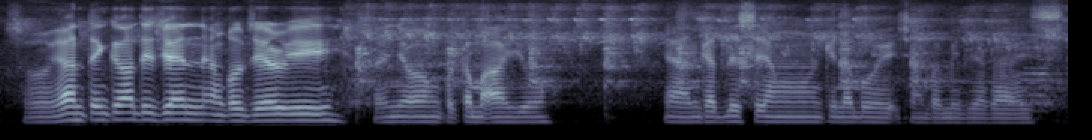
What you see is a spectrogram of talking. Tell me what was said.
So ayan, thank you Ate Jen, Uncle Jerry sa inyong pagkamaayo. Ayan, God bless sa iyang kinabuhi, sa iyang pamilya guys.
